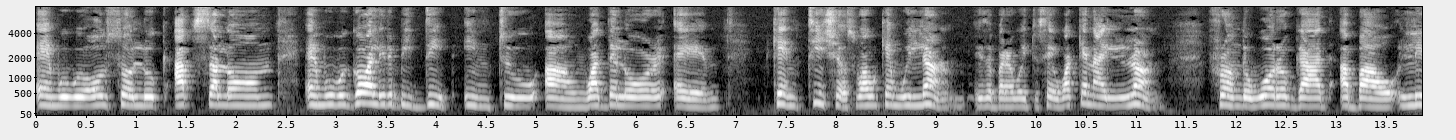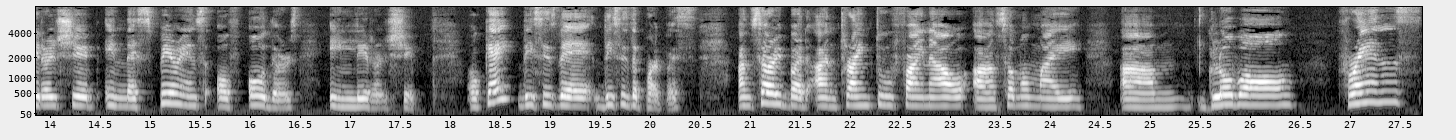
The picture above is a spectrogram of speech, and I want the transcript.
and we will also look Absalom, and we will go a little bit deep into um, what the Lord um, can teach us. What can we learn? Is a better way to say. What can I learn from the Word of God about leadership in the experience of others in leadership? Okay, this is the this is the purpose. I'm sorry, but I'm trying to find out uh, some of my um, global friends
